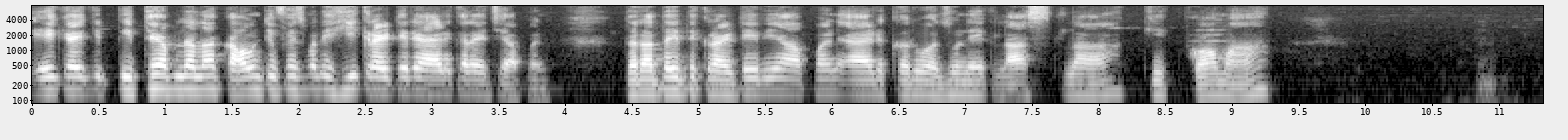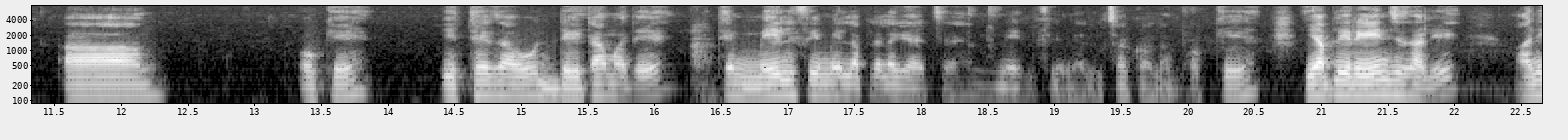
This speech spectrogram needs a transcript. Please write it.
एक आहे की तिथे आपल्याला काउंट इफेक्टमध्ये ही क्रायटेरिया ऍड करायची आपण. तर आता इथे क्रायटेरिया आपण ऍड करू अजून एक लास्टला की कॉमा. ओके. इथे जाऊ डेटामध्ये. इथे मेल फिमेल आपल्याला घ्यायचं आहे. मेल फिमेलचा कॉलम ओके ही आपली रेंज झाली. आणि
